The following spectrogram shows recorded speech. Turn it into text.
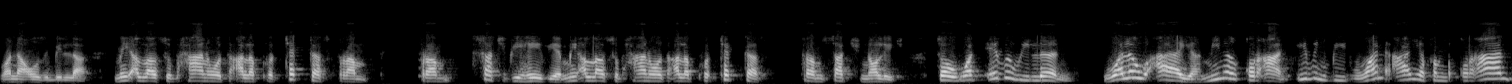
Billah. May Allah subhanahu wa ta'ala protect us from, from such behavior. May Allah subhanahu wa ta'ala protect us from such knowledge. So whatever we learn, walau ayah min al-Quran, even be it one ayah from the Quran,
